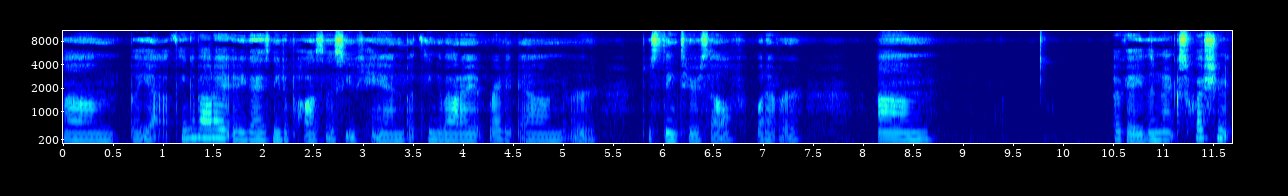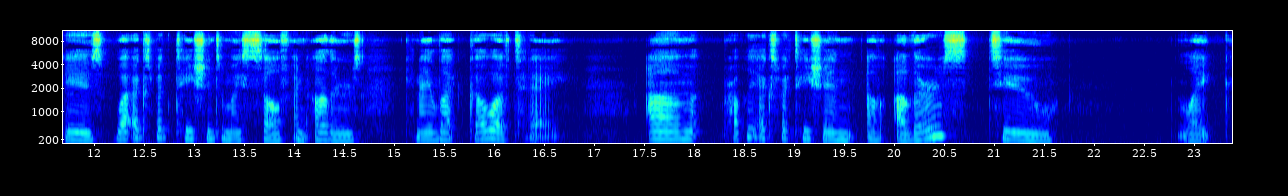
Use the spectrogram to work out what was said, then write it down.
Um, but yeah, think about it. If you guys need to pause this, you can, but think about it, write it down, or just think to yourself, whatever. Um, okay, the next question is What expectations of myself and others can I let go of today? Um, probably expectation of others to like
